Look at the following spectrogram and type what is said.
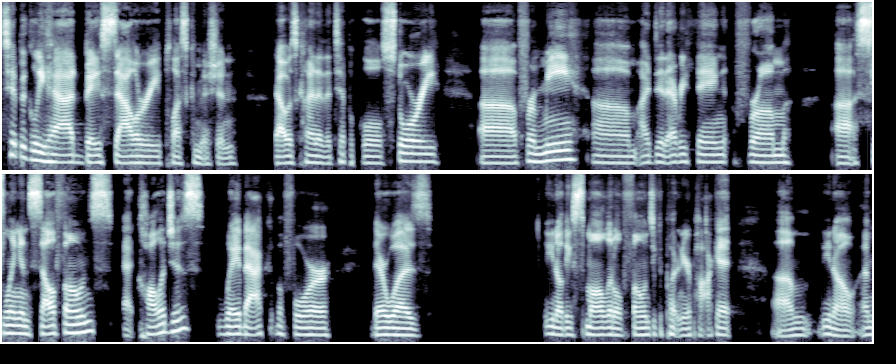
typically had base salary plus commission. That was kind of the typical story. Uh, for me, um, I did everything from uh, slinging cell phones at colleges way back before there was, you know, these small little phones you could put in your pocket. Um, you know, I'm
